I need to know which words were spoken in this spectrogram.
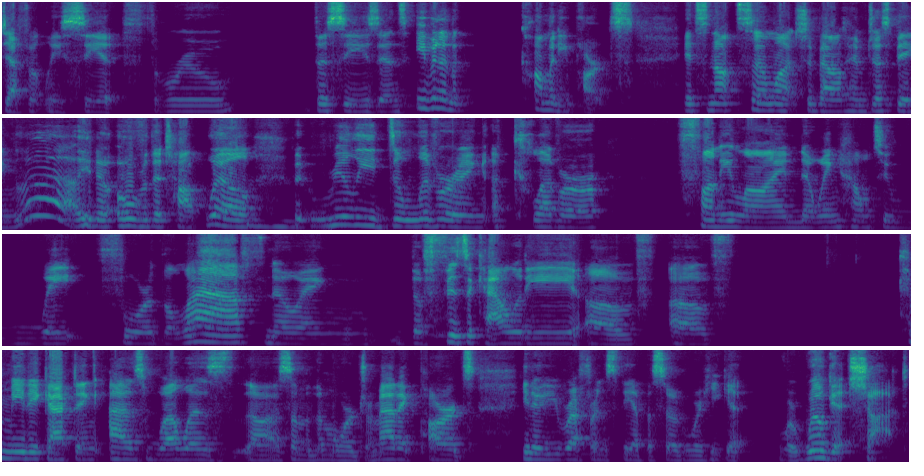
definitely see it through the seasons, even in the comedy parts. It's not so much about him just being, ah, you know, over the top will, mm-hmm. but really delivering a clever, funny line, knowing how to wait for the laugh, knowing the physicality of of comedic acting as well as uh, some of the more dramatic parts. You know, you referenced the episode where he get where Will get shot.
